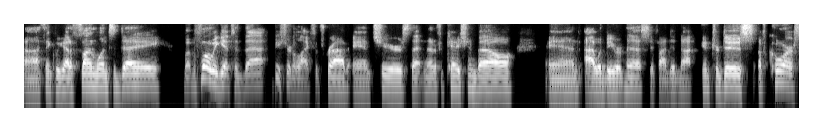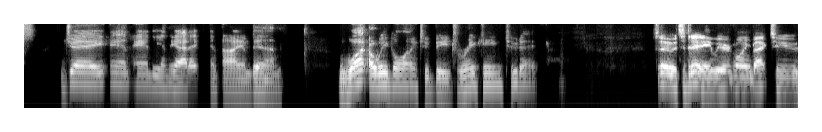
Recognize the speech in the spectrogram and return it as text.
Uh, I think we got a fun one today. But before we get to that, be sure to like, subscribe, and cheers that notification bell. And I would be remiss if I did not introduce, of course, Jay and Andy in the attic, and I am Ben. What are we going to be drinking today? So today we are going back to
